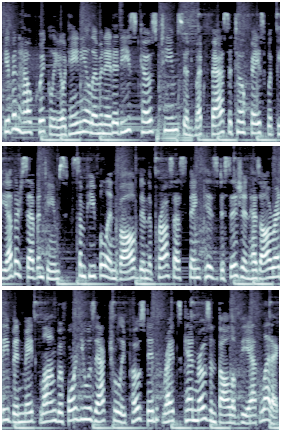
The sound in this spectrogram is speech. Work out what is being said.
Given how quickly Ohtani eliminated East Coast teams and met face-to-face with the other seven teams, some people involved in the process think his decision has already been made long before he was actually posted, writes Ken Rosenthal of The Athletic.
